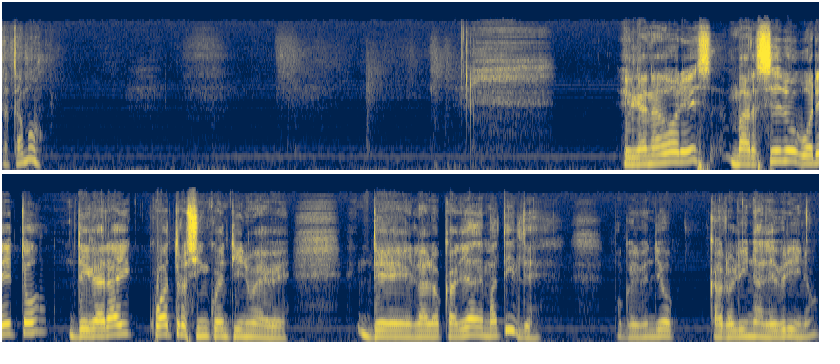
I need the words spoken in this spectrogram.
¿Ya estamos? El ganador es Marcelo Boreto de Garay 459, de la localidad de Matilde, porque vendió Carolina Lebrino.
